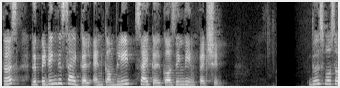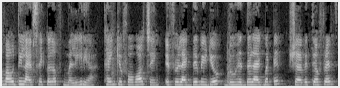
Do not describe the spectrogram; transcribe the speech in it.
thus repeating the cycle and complete cycle causing the infection. This was about the life cycle of malaria. Thank you for watching. If you like the video, do hit the like button, share with your friends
